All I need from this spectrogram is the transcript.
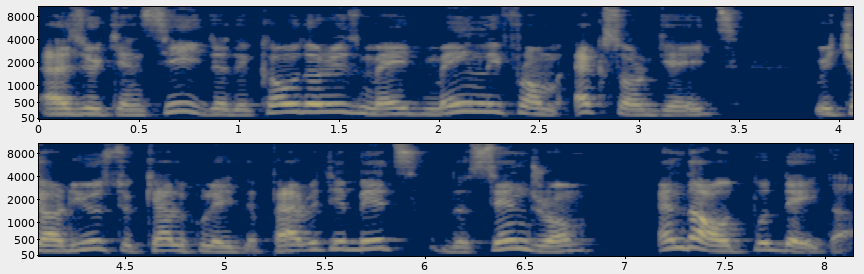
As you can see, the decoder is made mainly from XOR gates, which are used to calculate the parity bits, the syndrome, and the output data.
